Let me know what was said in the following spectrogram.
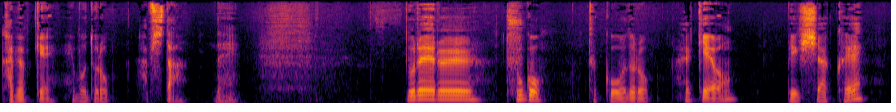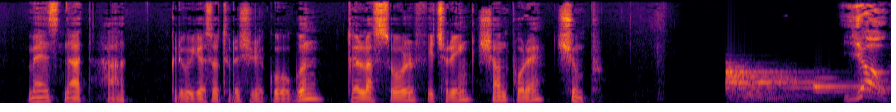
가볍게 해보도록 합시다. 네. 노래를 두 곡 듣고 오도록 할게요. 빅샤크의 Man's Not Hot 그리고 이어서 들으실 곡은 델라 소울 피처링 션 폴의 shump Yo.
